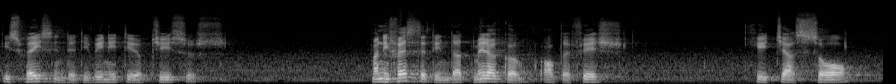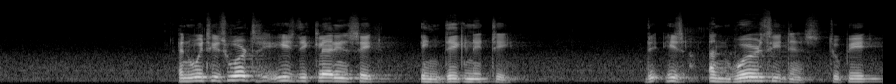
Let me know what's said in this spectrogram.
His faith in the divinity of Jesus, manifested in that miracle of the fish, he just saw. And with his words, he is declaring it indignity, his unworthiness to be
